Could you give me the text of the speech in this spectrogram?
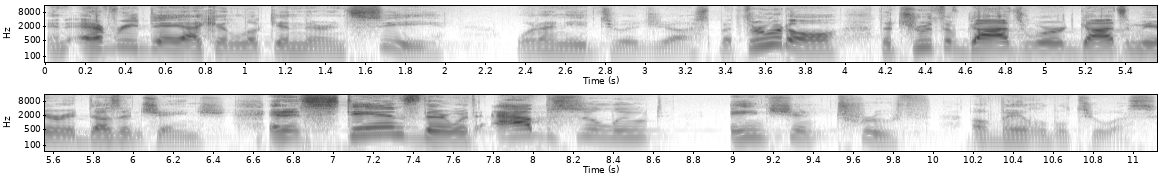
And every day I can look in there and see what I need to adjust. But through it all, the truth of God's word, God's mirror, it doesn't change. And it stands there with absolute ancient truth available to us,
